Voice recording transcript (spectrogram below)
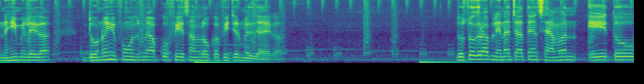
नहीं मिलेगा। दोनों ही फ़ोन्स में आपको फेस अनलॉक का फीचर मिल जाएगा। दोस्तों, अगर आप लेना चाहते हैं सेवन ए तो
